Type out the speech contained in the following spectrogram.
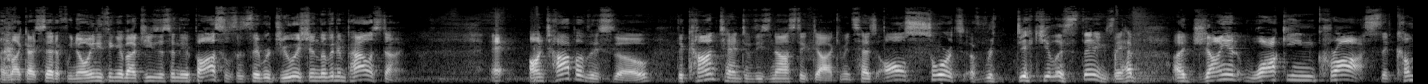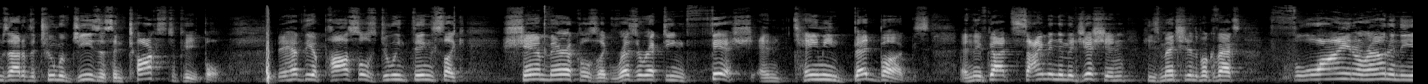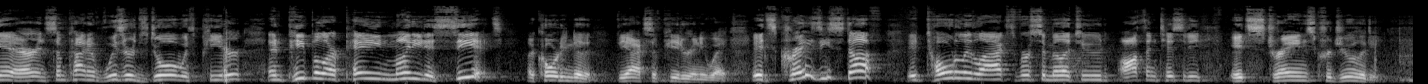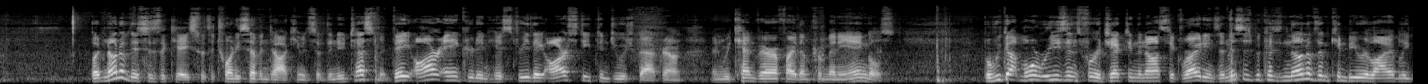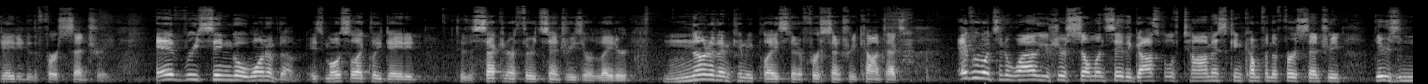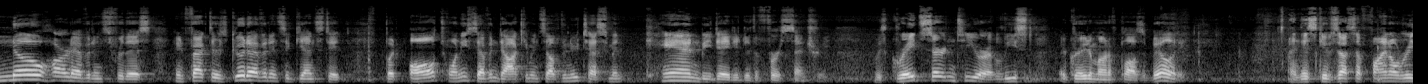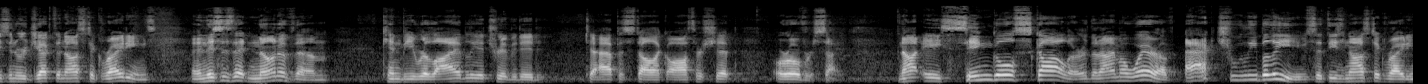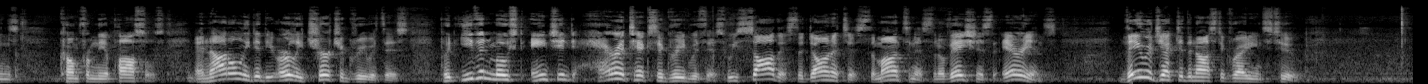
And like I said, if we know anything about Jesus and the apostles, it's they were Jewish and living in Palestine. On top of this, though, the content of these Gnostic documents has all sorts of ridiculous things. They have a giant walking cross that comes out of the tomb of Jesus and talks to people. They have the apostles doing things like sham miracles like resurrecting fish and taming bedbugs. And they've got Simon the magician, he's mentioned in the book of Acts, flying around in the air in some kind of wizard's duel with Peter, and people are paying money to see it, according to the Acts of Peter, anyway. It's crazy stuff. It totally lacks verisimilitude, authenticity, it strains credulity. But none of this is the case with the 27 documents of the New Testament. They are anchored in history, they are steeped in Jewish background, and we can verify them from many angles. But we've got more reasons for rejecting the Gnostic writings, and this is because none of them can be reliably dated to the first century. Every single one of them is most likely dated to the second or third centuries or later. None of them can be placed in a first century context. Every once in a while, you hear someone say the Gospel of Thomas can come from the first century. There's no hard evidence for this. In fact, there's good evidence against it. But all 27 documents of the New Testament can be dated to the first century with great certainty or at least a great amount of plausibility. And this gives us a final reason to reject the Gnostic writings, and this is that none of them can be reliably attributed to apostolic authorship or oversight. Not a single scholar that I'm aware of actually believes that these Gnostic writings come from the apostles. And not only did the early church agree with this, but even most ancient heretics agreed with this. We saw this the Donatists, the Montanists, the Novatianists, the Arians. They rejected the Gnostic writings too.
